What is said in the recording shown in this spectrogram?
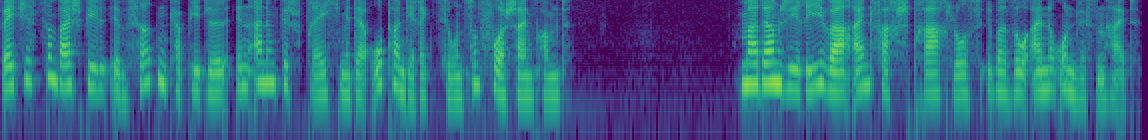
welches zum Beispiel im vierten Kapitel in einem Gespräch mit der Operndirektion zum Vorschein kommt. Madame Giry war einfach sprachlos über so eine Unwissenheit.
